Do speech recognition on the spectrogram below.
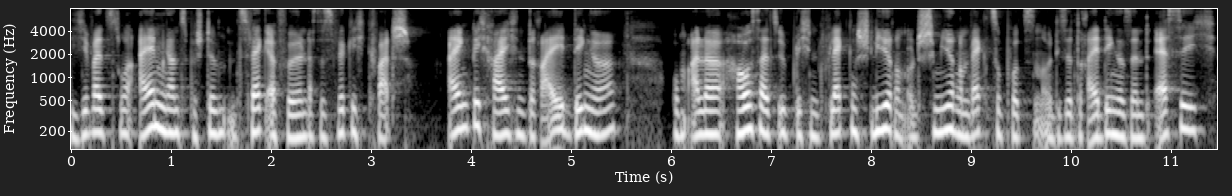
die jeweils nur einen ganz bestimmten Zweck erfüllen. Das ist wirklich Quatsch. Eigentlich reichen drei Dinge, um alle haushaltsüblichen Flecken, Schlieren und Schmieren wegzuputzen. Und diese drei Dinge sind Essig,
